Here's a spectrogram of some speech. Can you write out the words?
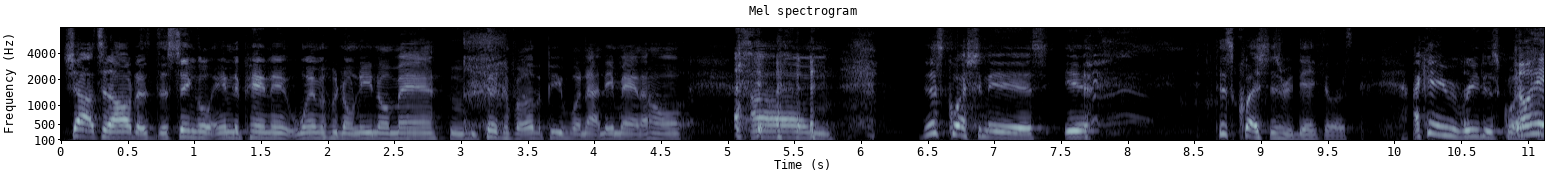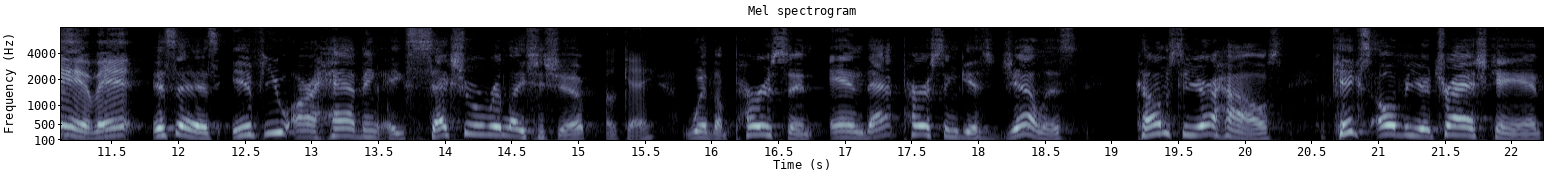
Shout out to all the, the single, independent women who don't need no man who be cooking for other people and not their man at home. Um, this question is if this question is ridiculous. I can't even read this question. Go ahead, man. It says if you are having a sexual relationship Okay. with a person and that person gets jealous, comes to your house, kicks over your trash can,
